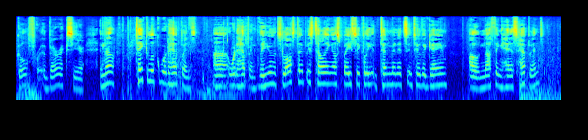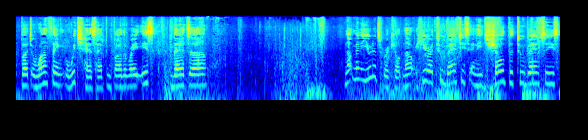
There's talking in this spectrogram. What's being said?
go for a barracks here. And now take a look what happens. Uh, what happened. The unit's lost tab is telling us basically 10 minutes into the game, oh nothing has happened. But one thing which has happened by the way is that uh, not many units were killed. Now here are two Banshees and he showed the two Banshees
